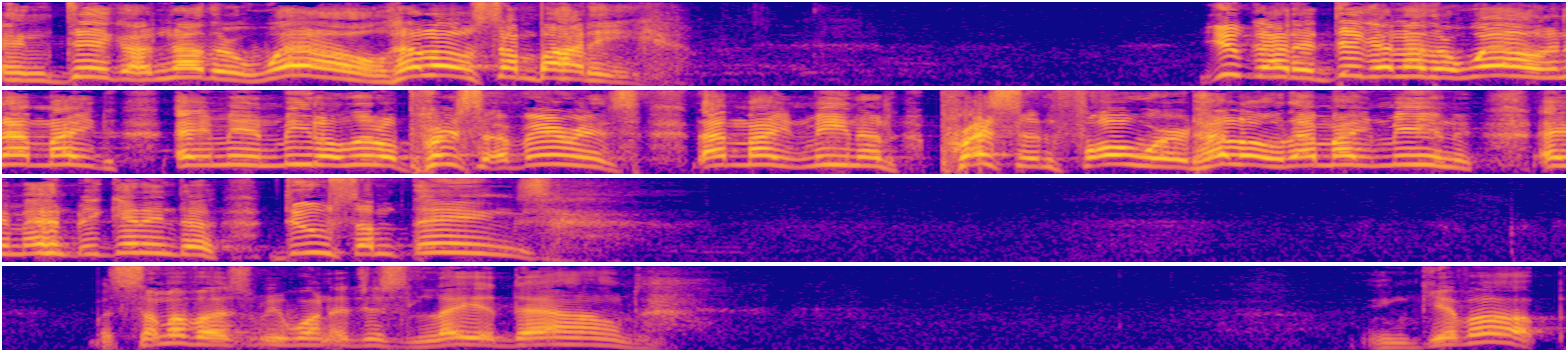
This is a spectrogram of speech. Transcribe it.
and dig another well. Hello, somebody. You've got to dig another well, and that might, amen, mean a little perseverance. That might mean a pressing forward. Hello, that might mean, amen, beginning to do some things. But some of us, we want to just lay it down and give up.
